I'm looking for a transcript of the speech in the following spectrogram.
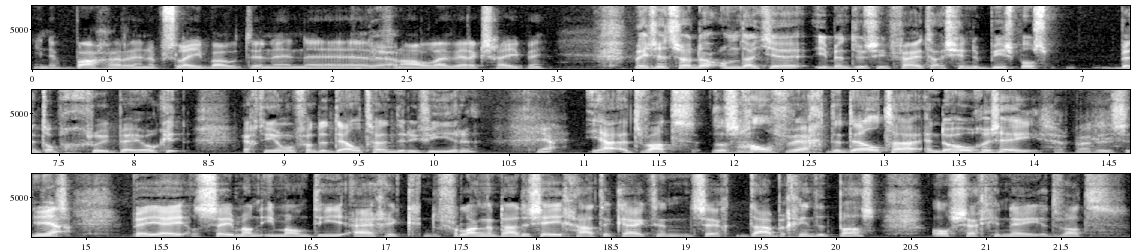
in de bagger en op sleeboten en eh, Ja. van allerlei werkschepen. Maar is het zo dat omdat je, je bent dus in feite, als je in de Biesbos bent opgegroeid, ben je ook echt een jongen van de delta en de rivieren. Ja. Ja, het wat, dat is halfweg de delta en de hoge zee, zeg maar. Dus het Ja. is, ben jij als zeeman iemand die eigenlijk verlangend naar de zeegaten kijkt en zegt, daar begint het pas? Of zeg je nee, het wat...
